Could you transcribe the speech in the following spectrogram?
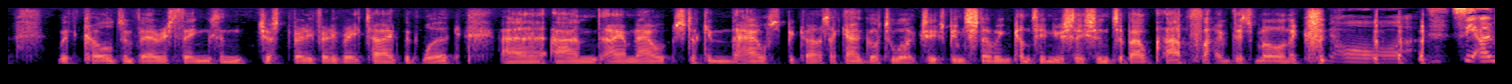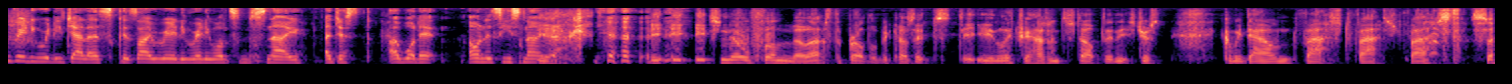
with colds and various things, and just very, very, very tired with work. Uh, and I am now stuck in the house because I can't go to work. So it's been snowing continuously since about half five this morning. Oh, see, I'm really, really jealous because I really, really want some snow. I just, I want it. I want to see snow. Yeah, it, it, it's no fun though. That's the problem because it's it, it literally hasn't stopped, and it's just coming down fast, fast, fast. So,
